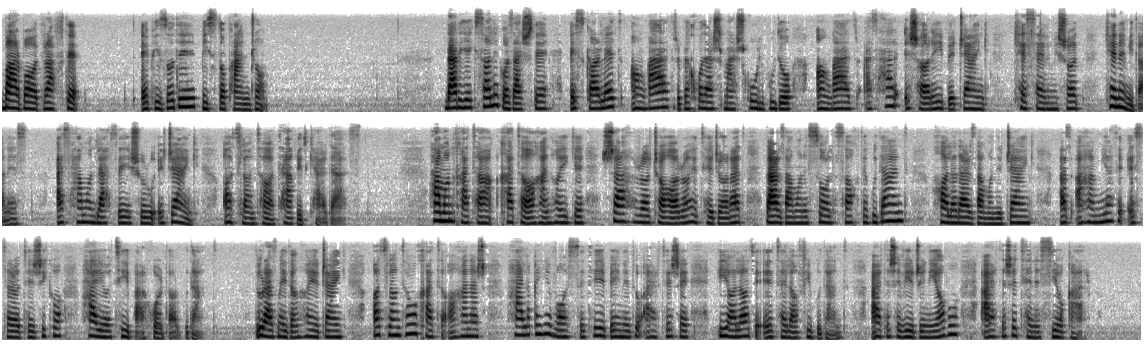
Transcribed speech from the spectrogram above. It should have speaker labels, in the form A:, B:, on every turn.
A: برباد رفته. اپیزود 25 در یک سال گذشته اسکارلت آنقدر به خودش مشغول بود و آنقدر از هر اشارهی به جنگ کسل می‌شد که نمی‌دانست از همان لحظه شروع جنگ آتلانتا تغییر کرده است. همان خط, خط آهنهایی که شهر را چهارراه تجارت در زمان صلح ساخته بودند حالا در زمان جنگ از اهمیت استراتژیک و حیاتی برخوردار بودند. دور از میدانهای جنگ آتلانتا و خط آهنش حلقه واسطه بین دو ارتش ایالات ائتلافی بودند ارتش ویرجینیا و ارتش تنسی و غرب.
